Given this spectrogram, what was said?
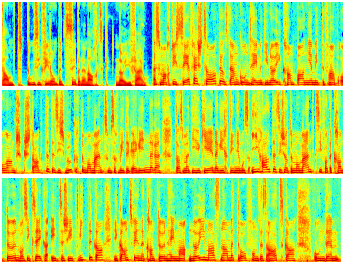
Amt 1487 neue Fälle. Es macht uns sehr fest Sorgen. Aus diesem Grund haben wir die neue Kampagne mit der Farbe Orange gestartet. Es ist wirklich der Moment, um sich wieder zu erinnern, dass man die Hygienerichtlinie einhalten muss. Es war auch der Moment von den Kantonen, wo sie gesagt haben, jetzt einen Schritt weitergehen. In ganz vielen Kantonen Kantone haben neue Massnahmen getroffen, um das anzugehen. Und ähm,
